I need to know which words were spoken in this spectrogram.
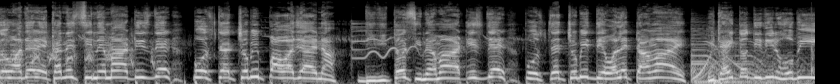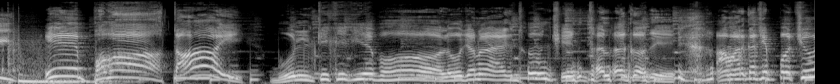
তোমাদের এখানে সিনেমা আর্টিস্টদের পোস্টার ছবি পাওয়া যায় না। দিদি তো সিনেমা আর্টিস্টদের পোস্টার ছবি দেওয়ালে টাঙায়। এটাই তো দিদির হবি এ বাবা তাই? বুলটিকে গিয়ে বল ও যেন একদম চিন্তা না করে। আমার কাছে প্রচুর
